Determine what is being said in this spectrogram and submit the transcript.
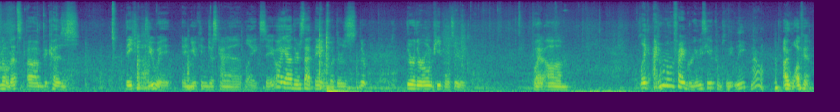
no, that's um because they can do it, and you can just kind of like say, oh yeah, there's that thing, but there's they're they're their own people too. But Yeah. um, like I don't know if I agree with you completely. No. I love him.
